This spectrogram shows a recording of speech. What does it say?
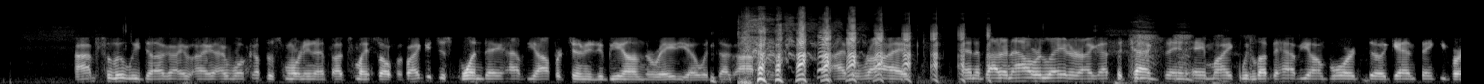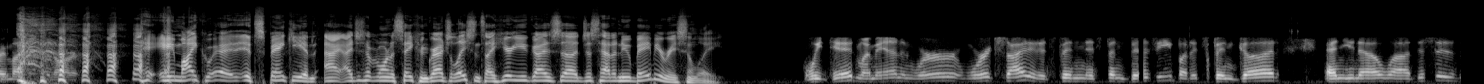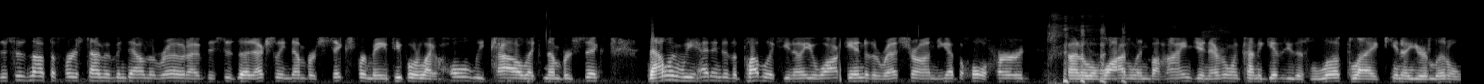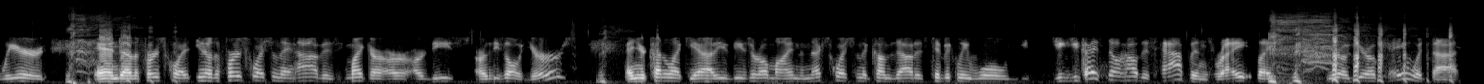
Absolutely, Doug. I, I, I woke up this morning and I thought to myself, if I could just one day have the opportunity to be on the radio with Doug Hopkins, I've arrived. And about an hour later, I got the text saying, "Hey, Mike, we'd love to have you on board." So again, thank you very much. It's an honor. hey, hey, Mike, uh, it's Spanky, and I, I just want to say congratulations. I hear you guys uh, just had a new baby recently. We did, my man, and we're we're excited. It's been it's been busy, but it's been good. And you know, uh, this is this is not the first time I've been down the road. I've, this is actually number six for me. People are like, "Holy cow!" Like number six. Now, when we head into the public, you know, you walk into the restaurant, you got the whole herd kind of waddling behind you, and everyone kind of gives you this look like you know you're a little weird. And uh, the first question, you know, the first question they have is, "Mike, are, are are these are these all yours?" And you're kind of like, "Yeah, these, these are all mine." The next question that comes out is typically, "Well, you, you guys know how this happens, right? Like, you're you're okay with that."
